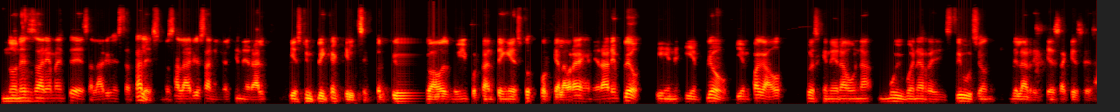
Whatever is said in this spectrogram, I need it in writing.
no necesariamente de salarios estatales, sino salarios a nivel general. Y esto implica que el sector privado es muy importante en esto porque a la hora de generar empleo y, y empleo bien pagado, pues genera una muy buena redistribución de la riqueza que se da.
